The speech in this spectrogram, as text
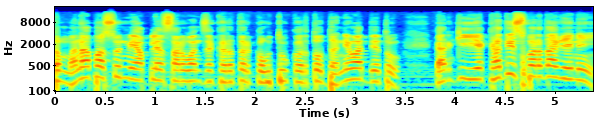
तर मनापासून मी आपल्या सर्वांचं खरं तर कौतुक करतो धन्यवाद देतो. कारण की एखादी स्पर्धा घेणे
